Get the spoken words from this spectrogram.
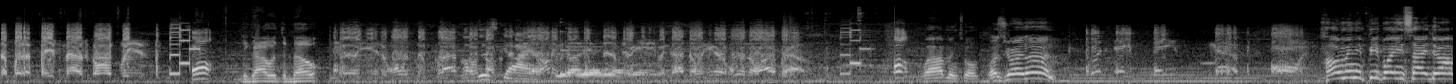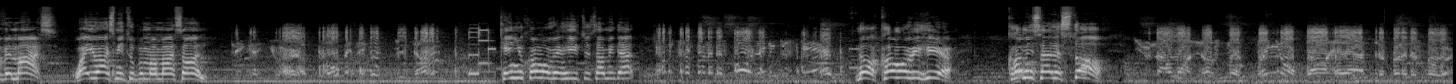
to put a face mask on, please. Oh, The guy with the belt. Hell yeah, the one with the glasses Oh, on this top of his guy. head. I don't even know his stiff. He even got no hair or no eyebrows. Oh. What happened to him? What's going on? Put a face mask on, How many people inside don't have a mask? Why you ask me to put my mask on? nigga. You heard of COVID, nigga? You dumb? Can you come over here to tell me that? Come to the front of the door, nigga. You scared? No, come over here. Come inside the store. You do not want no smoke. Bring your bald ass to the front of the door.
